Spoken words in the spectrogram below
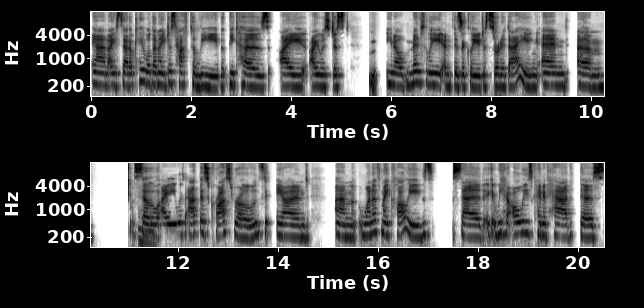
And I said, okay, well, then I just have to leave because I I was just, you know, mentally and physically just sort of dying. And um, so mm. I was at this crossroads, and um, one of my colleagues said we had always kind of had this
